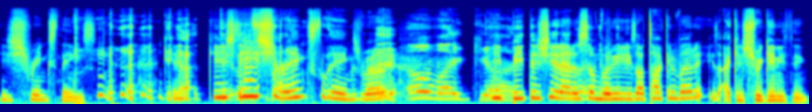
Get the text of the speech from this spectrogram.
He shrinks things. He, God he, he shrinks things, bro. Oh my god! He beat the shit out of somebody. He's all talking about it. He's, I can shrink anything.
